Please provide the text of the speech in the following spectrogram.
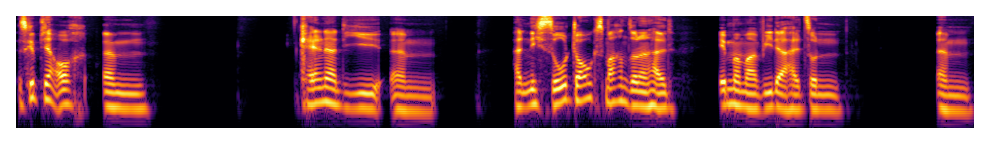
es gibt ja auch ähm, Kellner, die ähm, halt nicht so Jokes machen, sondern halt immer mal wieder halt so einen, ähm,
